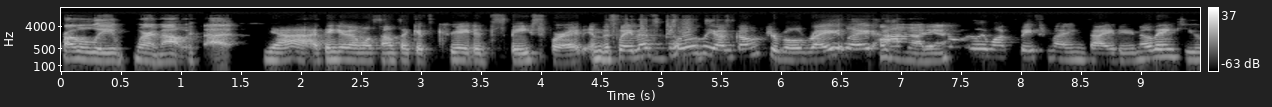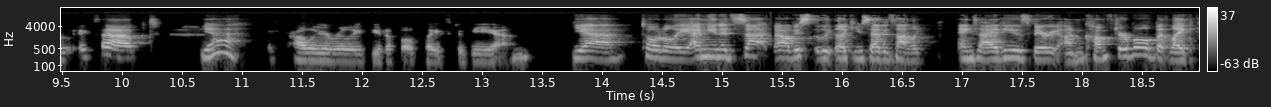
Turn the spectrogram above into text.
probably where i'm at with that yeah, I think it almost sounds like it's created space for it in this way. That's totally uncomfortable, right? Like, oh God, I yeah. don't really want space for my anxiety. No, thank you. Except, yeah, it's probably a really beautiful place to be in. Yeah, totally. I mean, it's not obviously, like you said, it's not like anxiety is very uncomfortable, but like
